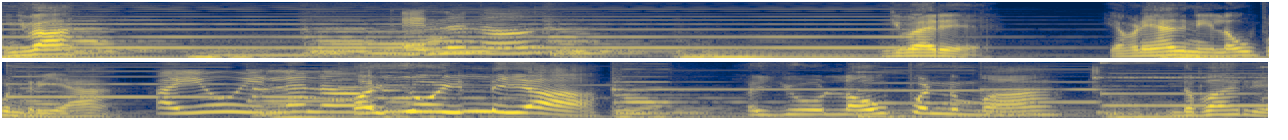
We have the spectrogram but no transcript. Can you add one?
இங்க வா. என்னண்ணா? இங்க பாரு. எவனையாவது நீ லவ் பண்றியா? ஐயோ இல்லண்ணா. ஐயோ இல்லையா? ஐயோ லவ் பண்ணுமா? இந்த பாரு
